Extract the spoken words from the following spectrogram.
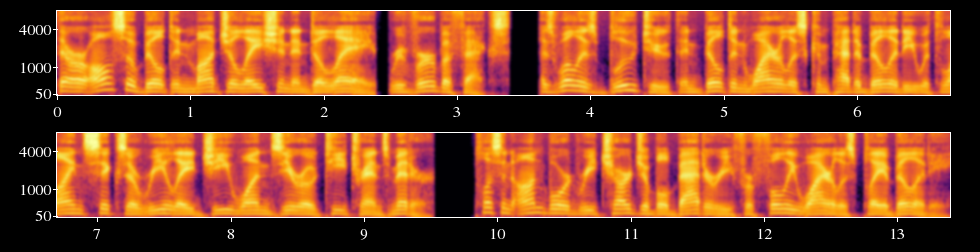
There are also built-in modulation and delay, reverb effects, as well as Bluetooth and built-in wireless compatibility with Line 6A Relay G10T transmitter, plus an onboard rechargeable battery for fully wireless playability.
